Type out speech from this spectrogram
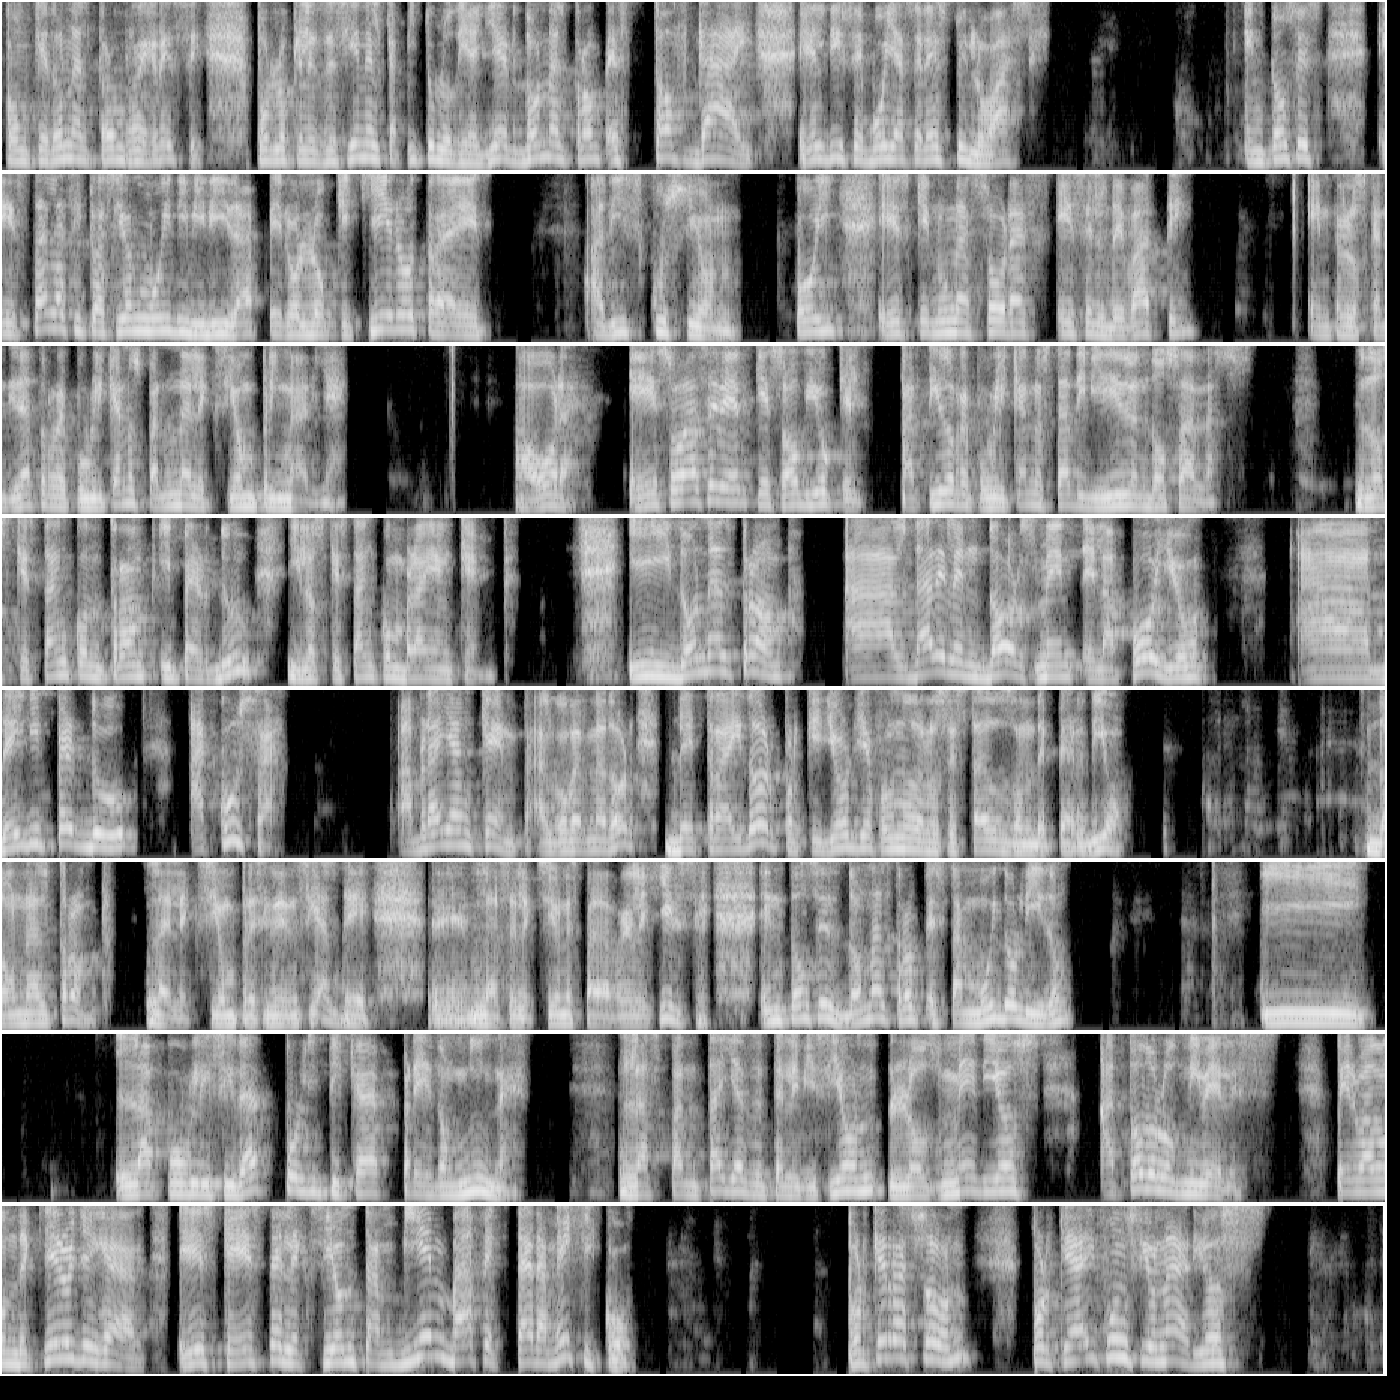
con que Donald Trump regrese. Por lo que les decía en el capítulo de ayer, Donald Trump es tough guy. Él dice, voy a hacer esto y lo hace. Entonces, está la situación muy dividida, pero lo que quiero traer a discusión hoy es que en unas horas es el debate entre los candidatos republicanos para una elección primaria. Ahora, eso hace ver que es obvio que el Partido Republicano está dividido en dos alas. Los que están con Trump y Perdue y los que están con Brian Kemp. Y Donald Trump, al dar el endorsement, el apoyo a David Perdue acusa a Brian Kemp, al gobernador, de traidor, porque Georgia fue uno de los estados donde perdió Donald Trump la elección presidencial de eh, las elecciones para reelegirse. Entonces, Donald Trump está muy dolido y la publicidad política predomina. Las pantallas de televisión, los medios, a todos los niveles. Pero a donde quiero llegar es que esta elección también va a afectar a México. ¿Por qué razón? Porque hay funcionarios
